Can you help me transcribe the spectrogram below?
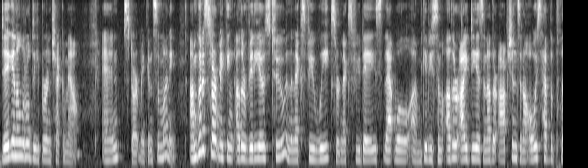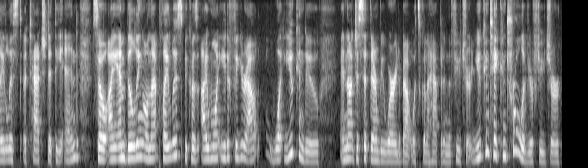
dig in a little deeper, and check them out and start making some money. I'm going to start making other videos too in the next few weeks or next few days that will um, give you some other ideas and other options. And I'll always have the playlist attached at the end. So I am building on that playlist because I want you to figure out what you can do and not just sit there and be worried about what's going to happen in the future. You can take control of your future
